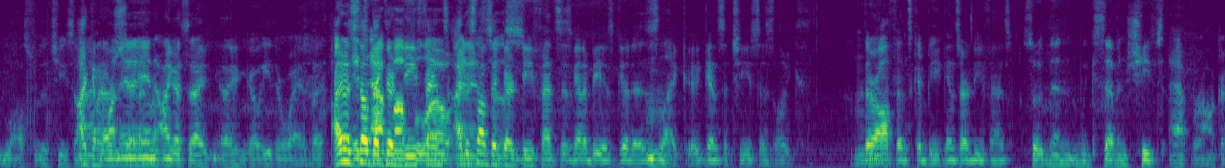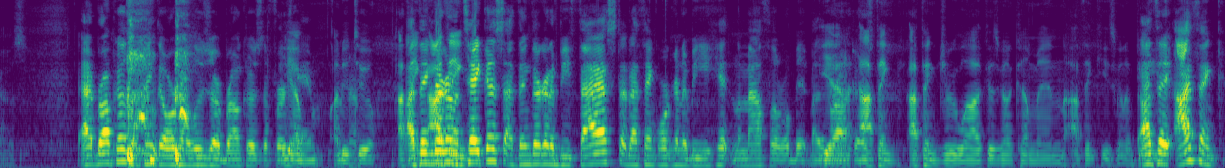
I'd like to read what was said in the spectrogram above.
loss for the Chiefs. On I can one. understand And, and that. like I said, I can, I can go either way. But I just It's don't think at their Buffalo, defense. I and just don't it's think just- their defense is going to be as good as mm-hmm. like against the Chiefs as like their mm-hmm. offense can be against our defense. so then week seven, Chiefs at Broncos. At Broncos, I think that we're going to lose our Broncos the first Yeah, game. I do Okay. too. I think they're going to take us. I think they're going to be fast, and I think we're going to be hit in the mouth a little bit by the Yeah, Broncos. I think I think Drew Lock is gonna come in. I think he's gonna be. I think I think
